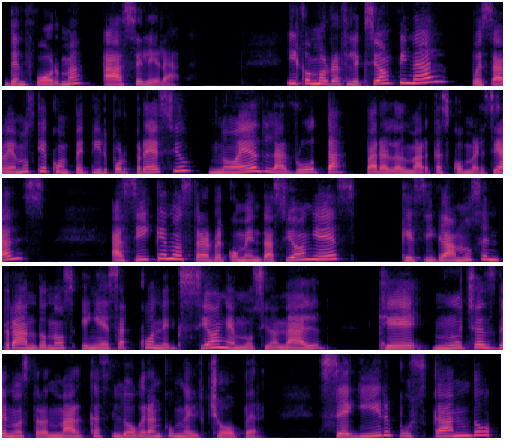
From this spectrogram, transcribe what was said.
de forma acelerada. Y como reflexión final, pues sabemos que competir por precio no es la ruta para las marcas comerciales. Así que nuestra recomendación es que sigamos centrándonos en esa conexión emocional que muchas de nuestras marcas logran con el chopper. Seguir buscando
